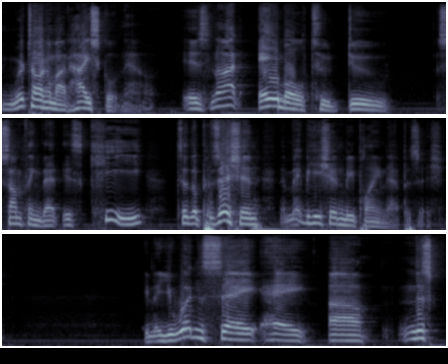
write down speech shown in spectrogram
we're talking about high school now, is not able to do something that is key to the position, then maybe he shouldn't be playing that position. You know, you wouldn't say, "Hey, uh, this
